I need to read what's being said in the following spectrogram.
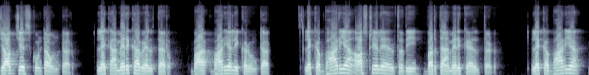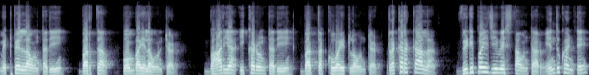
జాబ్ చేసుకుంటా ఉంటారు. లేక అమెరికా వెళ్తారు. భా భార్యలు ఇక్కడ ఉంటారు. లేక భార్య ఆస్ట్రేలియా వెళ్తుంది భర్త అమెరికా వెళ్తాడు. లేక భార్య మెట్పెల్లా ఉంటుంది భర్త బొంబాయిలో ఉంటాడు. భార్య ఇక్కడ ఉంటుంది భర్త కువైట్లో ఉంటాడు. రకరకాల విడిపోయి జీవిస్తూ ఉంటారు. ఎందుకంటే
